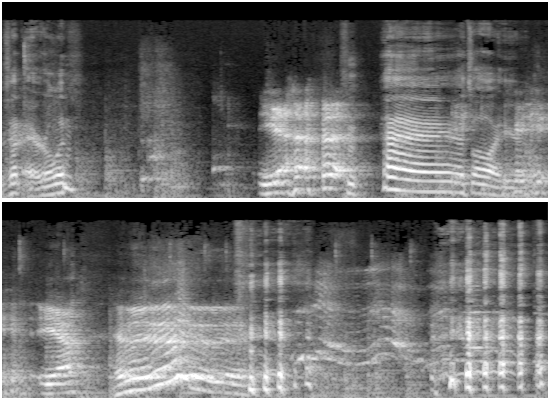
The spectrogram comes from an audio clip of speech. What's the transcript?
Is that Erlen? Yeah. Hey, that's all I hear. yeah.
